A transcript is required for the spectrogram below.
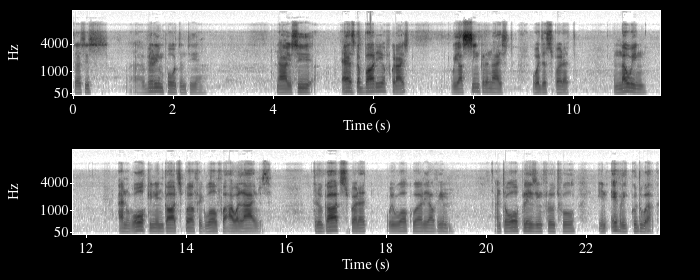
this is uh, very important here. Now you see, as the body of Christ, we are synchronized with the Spirit, knowing and walking in God's perfect will for our lives. Through God's Spirit, we walk worthy of Him, unto all pleasing, fruitful in every good work,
